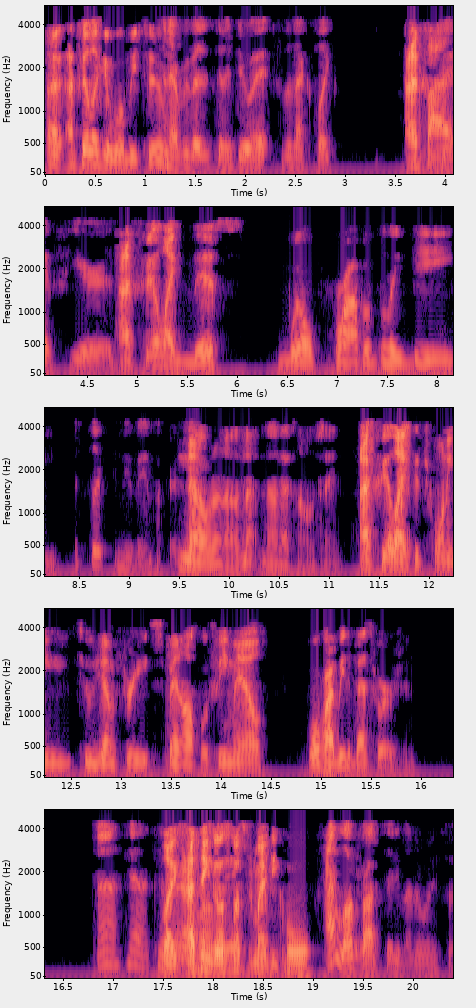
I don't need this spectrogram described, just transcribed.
I, I feel like it will be too. and everybody's going to do it for the next like I five years. I feel like this will probably be It's like the new vampires. no, no, no, not no. That's not what I'm saying. I feel like the 22 Jump Street spinoff with females will probably be the best version. Uh, yeah. 'cause Like I think all- Ghostbusters might be cool. I love Broad City, by the way. So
